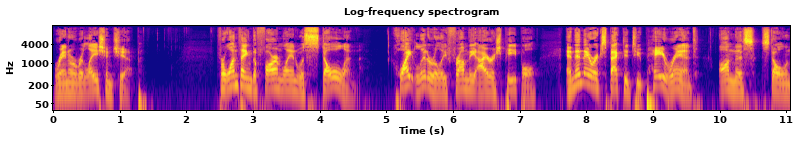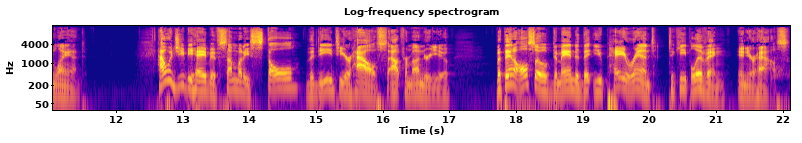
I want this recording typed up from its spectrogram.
renter relationship. For one thing, the farmland was stolen, quite literally, from the Irish people, and then they were expected to pay rent on this stolen land. How would you behave if somebody stole the deed to your house out from under you, but then also demanded that you pay rent to keep living in your house?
